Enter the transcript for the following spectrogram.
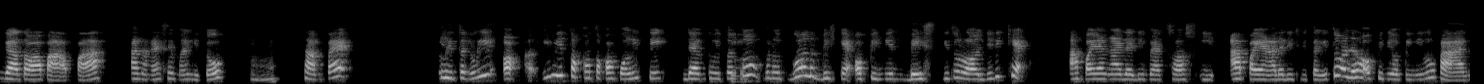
nggak tahu apa-apa, anak SMA gitu, Mhm. sampai literally oh, ini tokoh-tokoh politik dan Twitter Betul. tuh menurut gua lebih kayak opinion based gitu loh. Jadi kayak apa yang ada di medsos, apa yang ada di Twitter itu adalah opini-opini lu kan.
